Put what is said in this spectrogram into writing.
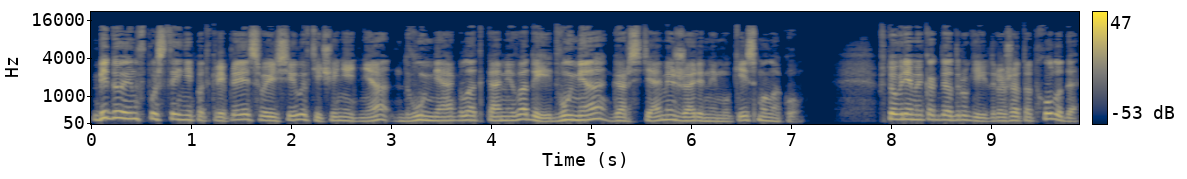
Бедуин в пустыне подкрепляет свои силы в течение дня двумя глотками воды и двумя горстями жареной муки с молоком. В то время, когда другие дрожат от холода,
